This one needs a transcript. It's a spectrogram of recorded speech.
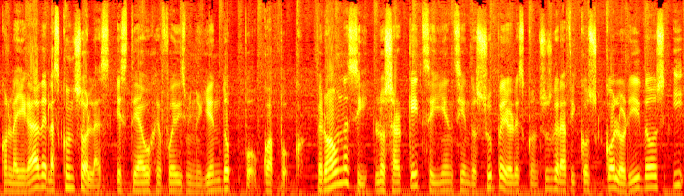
con la llegada de las consolas, este auge fue disminuyendo poco a poco, pero aún así, los arcades seguían siendo superiores con sus gráficos coloridos y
